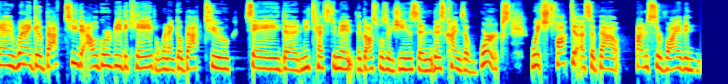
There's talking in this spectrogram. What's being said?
And when I go back to the allegory of the cave, and when I go back to, say, the New Testament, the Gospels of Jesus and those kinds of works, which talk to us about how to survive in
